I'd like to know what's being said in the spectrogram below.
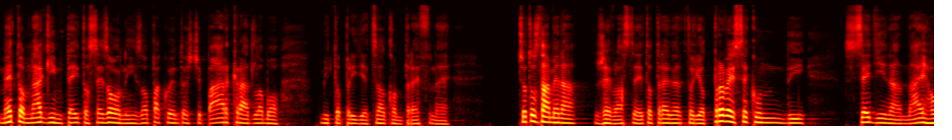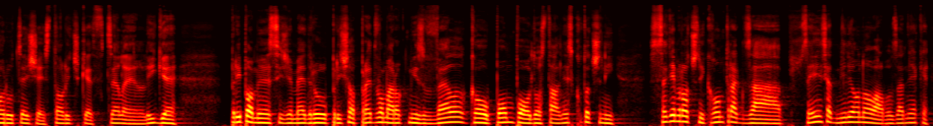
metom nagim tejto sezóny, zopakujem to ešte párkrát, lebo mi to príde celkom trefné. Čo to znamená? Že vlastne je to tréner, ktorý od prvej sekundy sedí na najhorúcejšej stoličke v celej lige. Pripomíme si, že Mad Rule prišiel pred dvoma rokmi s veľkou pompou, dostal neskutočný 7-ročný kontrakt za 70 miliónov alebo za nejaké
